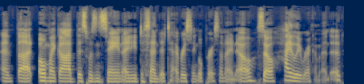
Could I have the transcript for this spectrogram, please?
and thought, oh my God, this was insane. I need to send it to every single person I know. So, highly recommended.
